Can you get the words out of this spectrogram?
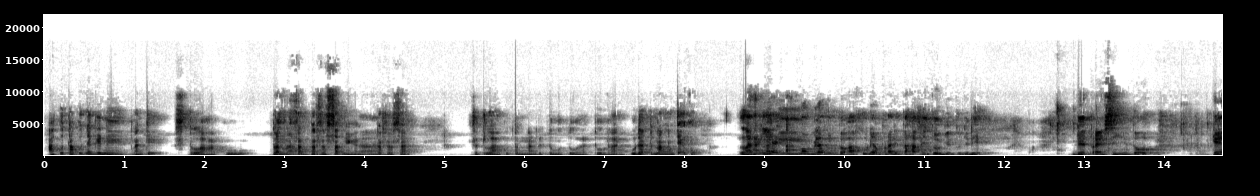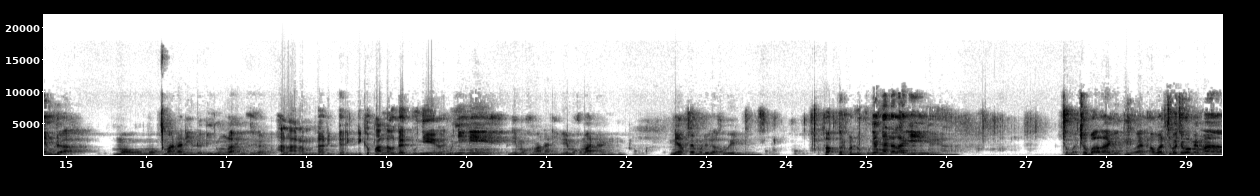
Aku takutnya gini, nanti setelah aku tersesat, Tenang. tersesat nih kan, Nah. tersesat. Setelah aku tenang ketemu Tuhan, Tuhan, udah tenang nanti aku lari iya, lagi. aku mau bilang itu, aku udah pernah di tahap itu gitu. Jadi depresinya tuh kayaknya udah mau mau ke mana nih udah bingung lah gitu kan. Alarm dari dari di kepala udah bunyi ya Udah kan. bunyi nih, ini mau ke mana nih, ini mau ke mana gitu. Ini apa yang mau dilakuin gitu. Faktor pendukungnya nggak ada lagi. Iya. Coba-coba lah gitu kan. Awal coba-coba memang.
